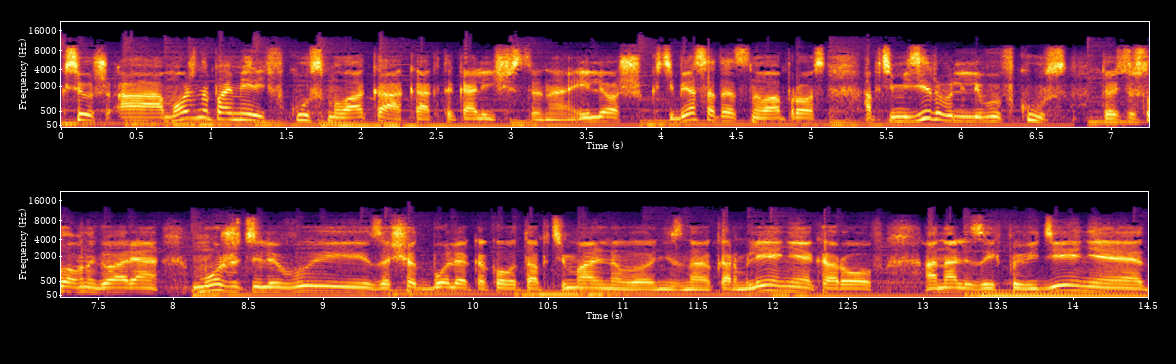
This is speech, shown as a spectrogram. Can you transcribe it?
Ксюш, а можно померить вкус молока как-то количественно? И, Леш, к тебе, соответственно, вопрос. Оптимизировали ли вы вкус? То есть, условно говоря, можете ли вы за счет более какого-то оптимального, не знаю, кормления коров, коров, анализа их поведения,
